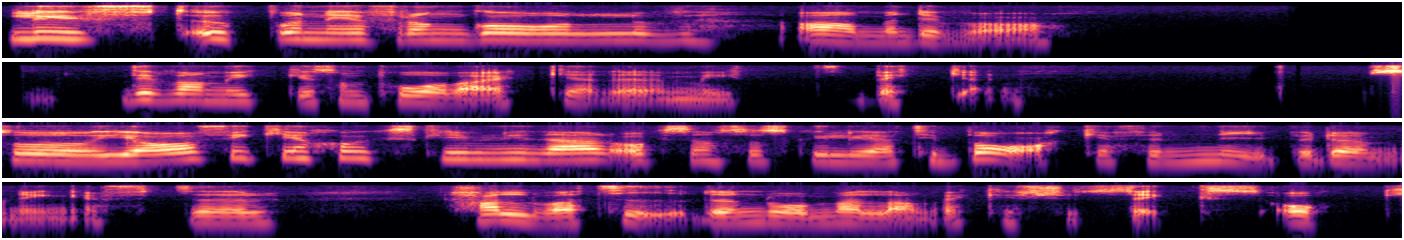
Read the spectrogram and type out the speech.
lyft upp och ner från golv. Ja men det var, det var mycket som påverkade mitt bäcken. Så jag fick en sjukskrivning där och sen så skulle jag tillbaka för en ny bedömning efter halva tiden då mellan vecka 26 och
